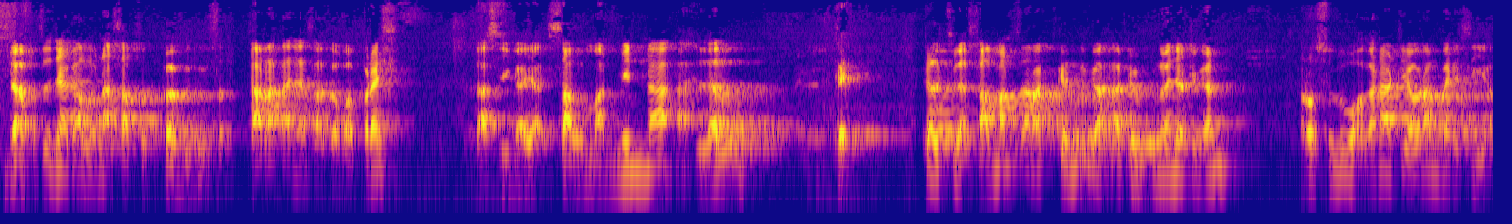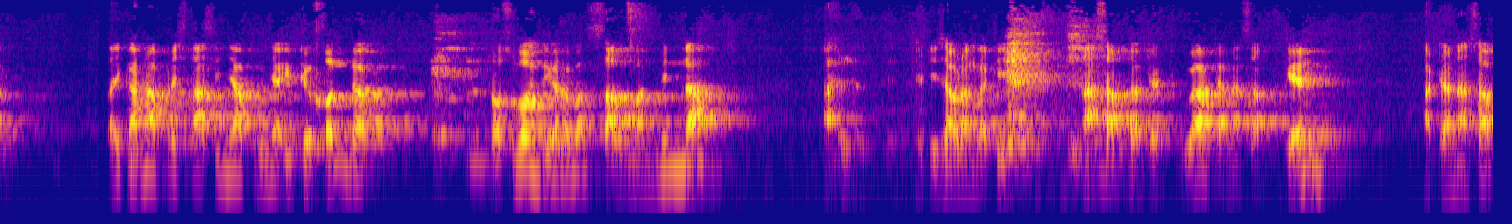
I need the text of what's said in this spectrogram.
Tidak maksudnya kalau nasab sebab itu syaratnya satu apa pres kasih kayak Salman minna ahlal gen. Kalau jelas Salman secara gen itu gak ada hubungannya dengan Rasulullah karena dia orang Persia. Tapi karena prestasinya punya ide kondak, Rasulullah yang apa? Salman minna ahlal jadi saya ulang lagi, nasab ada dua, ada nasab gen, ada nasab.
